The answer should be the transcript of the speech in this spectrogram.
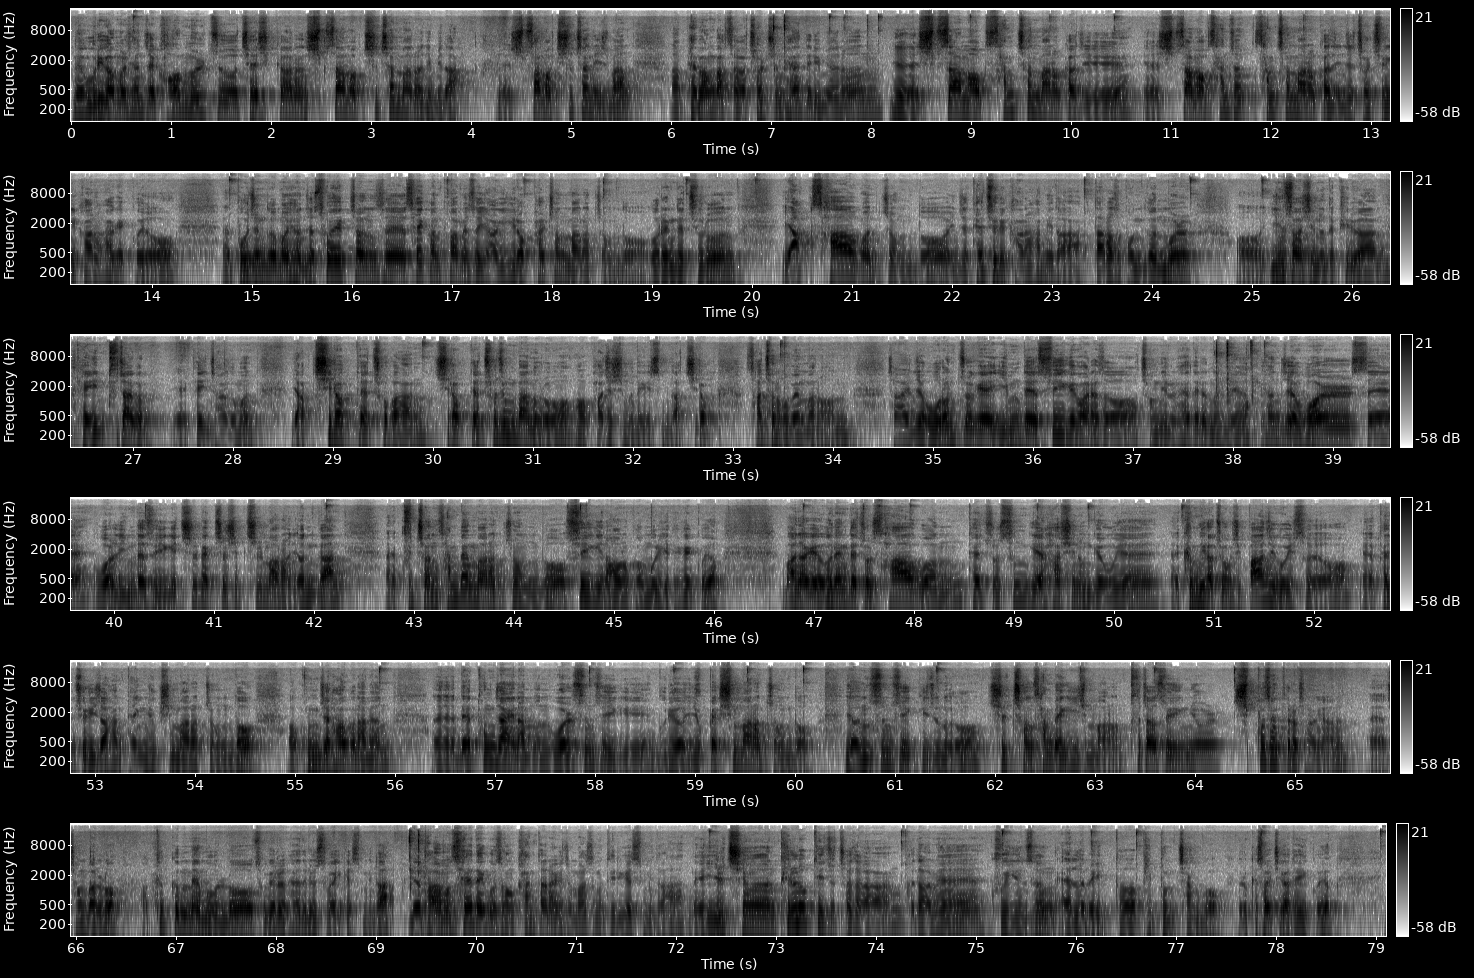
네, 우리 건물 현재 건물주 제시가는 13억 7천만 원입니다. 네, 13억 7천이지만 어, 배방 박사가 절충해드리면은 예, 13억 3천만 원까지 예, 13억 3천, 3천만 원까지 이제 절충이 가능하겠고요. 예, 보증금은 현재 소액 전세 세건 포함해서 약 1억 8천만 원 정도, 은행 대출은 약 4억 원 정도 이제 대출이 가능합니다. 따라서 본 건물 어, 인수하시는데 필요한 개인 투자금, 예, 개인 자금은 약 7억대 초반, 7억대 초중반으로 어, 봐주시면 되겠습니다. 7억 4,500만 원. 자, 이제 오른쪽에 임대 수익에 관해서 정리를 해드렸는데요. 현재 월세, 월 임대 수익이 777만 원, 연간 9,300만 원 정도 수익이 나오는 건물이 되겠고요. 만약에 은행 대출 4억 원 대출 승계하시는 경우에 금리가 조금씩 빠지고 있어요. 예, 대출 이자 한 160만 원 정도 어, 공제하고 나면 에, 내 통장에 남는 월 순수익이 무려 610만 원 정도, 연 순수익 기준으로 7,320만 원, 투자 수익률 10%를 상회하는 에, 정말로 어, 특급 매물로 소개를 해드릴 수가 있겠습니다. 네, 다음은 세대 구성 간단하게 좀 말씀을 드리겠습니다. 네, 1층은 필로티 주차장, 그 다음에 9인승 엘리베이터, 비품 창고 이렇게 설치가 되어 있고요.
